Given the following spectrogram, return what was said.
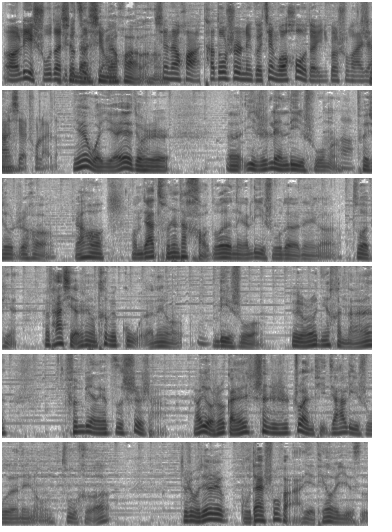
呃隶书的这个字形现代化了，现代化，它都是那个建国后的一个书法家写出来的。因为我爷爷就是，呃，一直练隶书嘛，啊。退休之后，然后我们家存着他好多的那个隶书的那个作品，就他写的是那种特别古的那种嗯隶书，就有时候你很难分辨那个字是啥，然后有时候感觉甚至是篆体加隶书的那种组合，就是我觉得这古代书法也挺有意思的，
